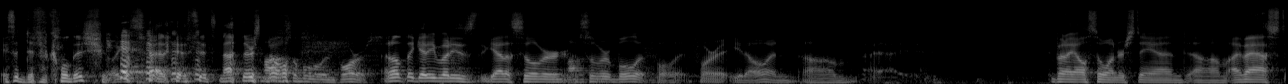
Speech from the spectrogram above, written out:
it's a difficult issue. Like I said, it's, it's not, there's no, Possible to enforce. I don't think anybody's got a silver, silver bullet for it, for it, you know, and, um, but I also understand, um, I've asked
